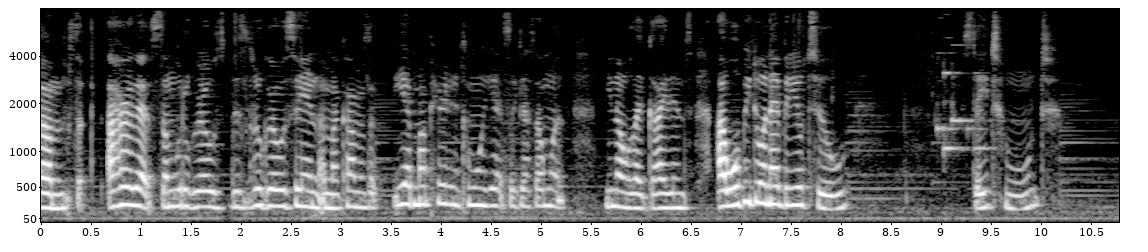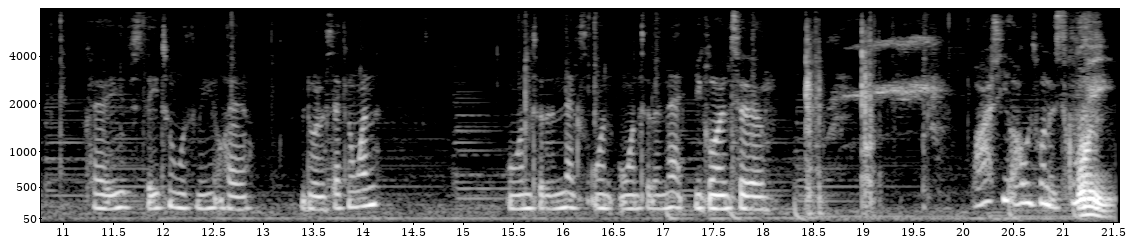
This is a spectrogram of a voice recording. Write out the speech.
um so i heard that some little girls this little girl was saying in my comments like yeah my period didn't come on yet so yes i want you know like guidance. I will be doing that video too. Stay tuned. Okay stay tuned with me. Okay we're doing the second one. On to the next one on to the next. You're going to why she always want to squeeze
